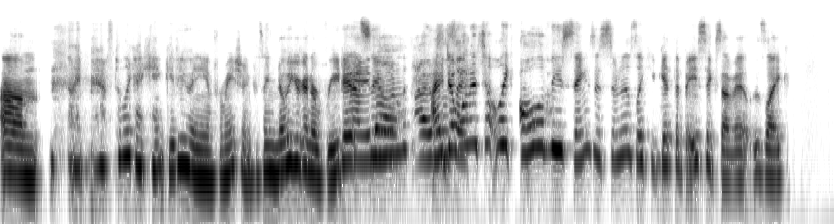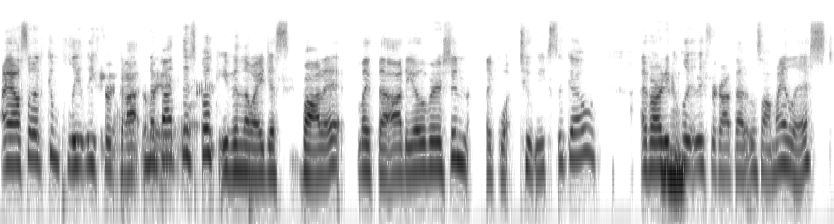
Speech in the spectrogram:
Um, I feel like I can't give you any information because I know you're gonna read it I soon. I, I don't want to tell like all of these things as soon as like you get the basics of it. Is like I also had completely forgotten about this book, even though I just bought it, like the audio version, like what two weeks ago. I've already mm-hmm. completely forgot that it was on my list.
